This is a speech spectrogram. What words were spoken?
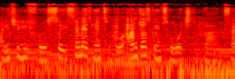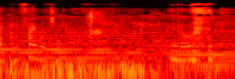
I literally froze. So Isema is going to go. I'm just going to watch the back so I can find watching back. You know, mm.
